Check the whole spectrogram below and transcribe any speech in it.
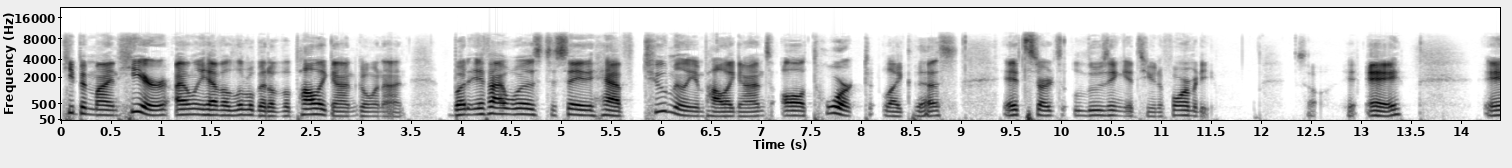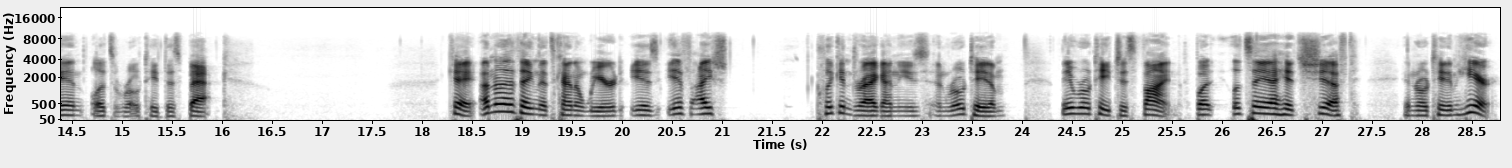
keep in mind here, I only have a little bit of a polygon going on. But if I was to say have 2 million polygons all torqued like this, it starts losing its uniformity. So hit A, and let's rotate this back. Okay, another thing that's kind of weird is if I click and drag on these and rotate them, they rotate just fine. But let's say I hit shift and rotate them here.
